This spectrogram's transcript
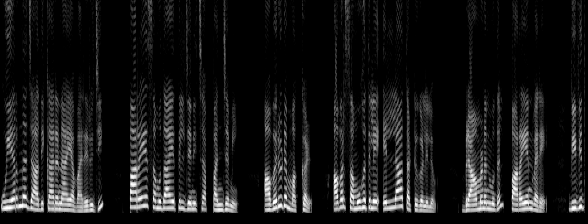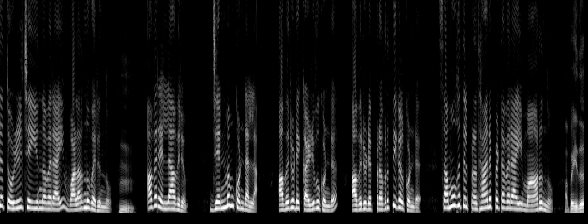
ഉയർന്ന ജാതിക്കാരനായ വരരുചി പറയ സമുദായത്തിൽ ജനിച്ച പഞ്ചമി അവരുടെ മക്കൾ അവർ സമൂഹത്തിലെ എല്ലാ തട്ടുകളിലും ബ്രാഹ്മണൻ മുതൽ പറയൻ വരെ വിവിധ തൊഴിൽ ചെയ്യുന്നവരായി വളർന്നുവരുന്നു. വരുന്നു അവരെല്ലാവരും ജന്മം കൊണ്ടല്ല അവരുടെ കഴിവുകൊണ്ട് അവരുടെ പ്രവൃത്തികൾ കൊണ്ട് സമൂഹത്തിൽ പ്രധാനപ്പെട്ടവരായി മാറുന്നു. അപ്പൊ ഇത്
